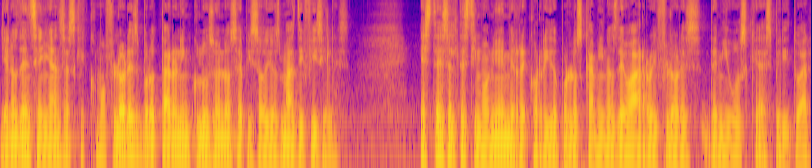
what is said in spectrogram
llenos de enseñanzas que como flores brotaron incluso en los episodios más difíciles. Este es el testimonio de mi recorrido por los caminos de barro y flores de mi búsqueda espiritual.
